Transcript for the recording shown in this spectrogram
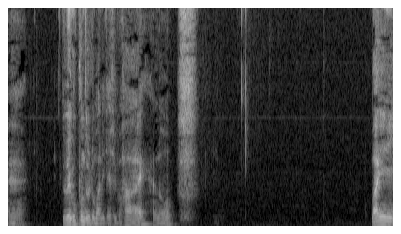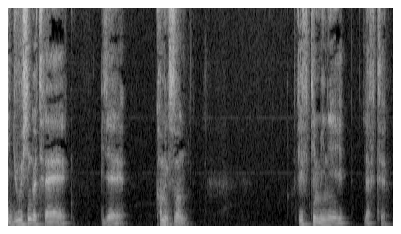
예. 외국 분들도 많이 계시고 하이, 헬로. 마이 뉴 싱글 트랙 이제 coming soon. 15 minute left.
